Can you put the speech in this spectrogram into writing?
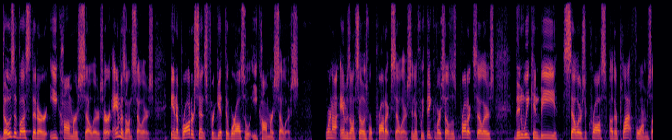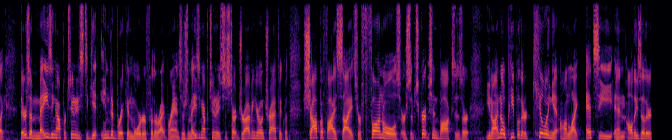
those of us that are e-commerce sellers or Amazon sellers, in a broader sense, forget that we're also e-commerce sellers we're not Amazon sellers, we're product sellers. And if we think of ourselves as product sellers, then we can be sellers across other platforms. Like there's amazing opportunities to get into brick and mortar for the right brands. There's amazing opportunities to start driving your own traffic with Shopify sites or funnels or subscription boxes or you know, I know people that are killing it on like Etsy and all these other,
